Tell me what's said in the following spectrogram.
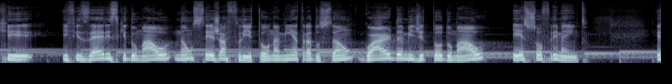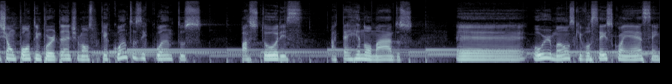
que e fizeres que do mal não seja aflito, ou na minha tradução, guarda-me de todo mal e sofrimento. Este é um ponto importante, irmãos, porque quantos e quantos pastores, até renomados, é, ou irmãos que vocês conhecem,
